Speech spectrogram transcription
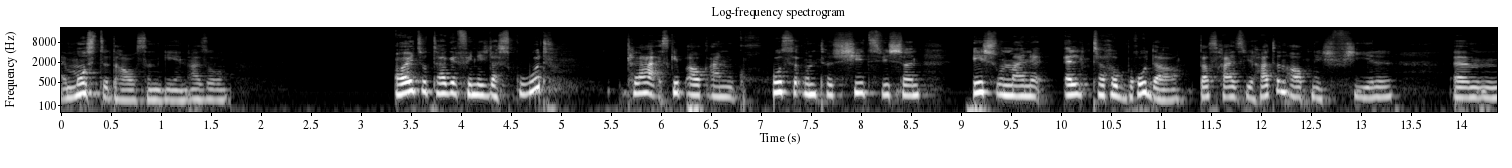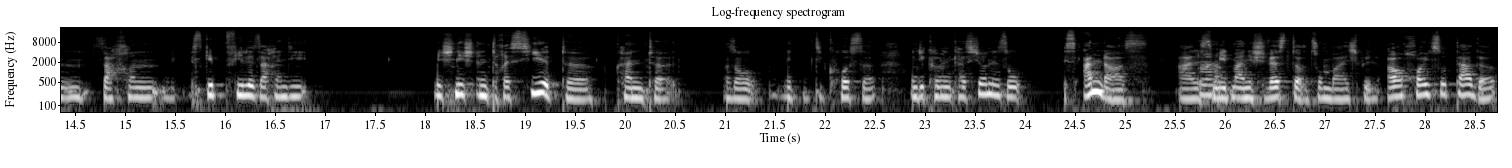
Er musste draußen gehen. Also heutzutage finde ich das gut. Klar, es gibt auch einen großen Unterschied zwischen ich und meine ältere Bruder. Das heißt, wir hatten auch nicht viel ähm, Sachen. Es gibt viele Sachen, die mich nicht interessierte könnte. Also mit die Kurse. Und die Kommunikation ist so ist anders als mit meiner Schwester zum Beispiel. Auch heutzutage.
